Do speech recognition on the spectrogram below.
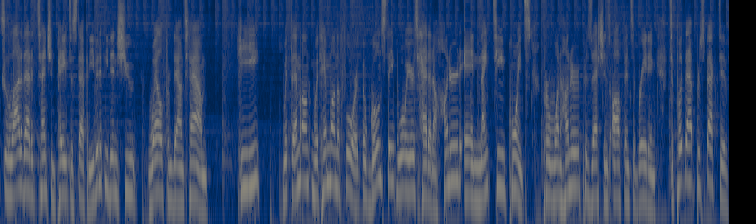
So a lot of that attention paid to Steph. And even if he didn't shoot well from downtown, he with them on with him on the floor, the Golden State Warriors had at 119 points per 100 possessions offensive rating. To put that perspective,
